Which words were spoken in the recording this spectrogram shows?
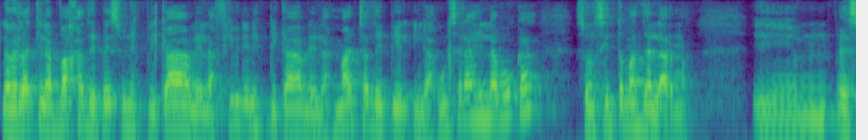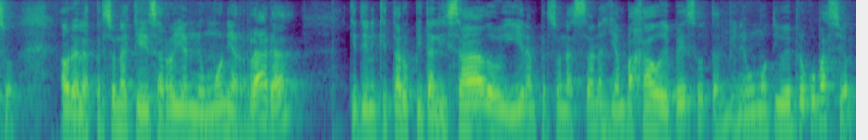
La verdad es que las bajas de peso inexplicables, la fiebre inexplicable, las manchas de piel y las úlceras en la boca son síntomas de alarma. Eh, eso. Ahora, las personas que desarrollan neumonía rara, que tienen que estar hospitalizados y eran personas sanas y han bajado de peso, también es un motivo de preocupación.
